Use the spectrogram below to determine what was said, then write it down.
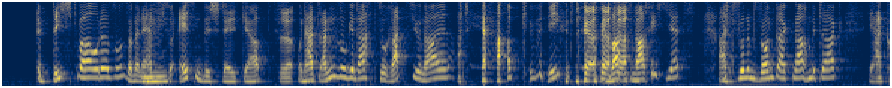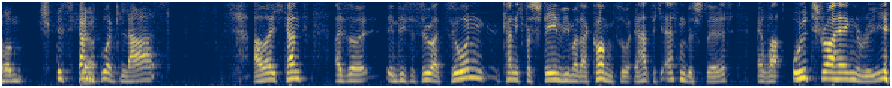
dicht war oder so, sondern er mhm. hat sich so Essen bestellt gehabt ja. und hat dann so gedacht, so rational hat er abgewegt, was mache ich jetzt an so einem Sonntagnachmittag? Ja, komm, ist ja, ja. nur Glas. Aber ich kann's, also in diese Situation kann ich verstehen, wie man da kommt. So, er hat sich Essen bestellt, er war ultra hangry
